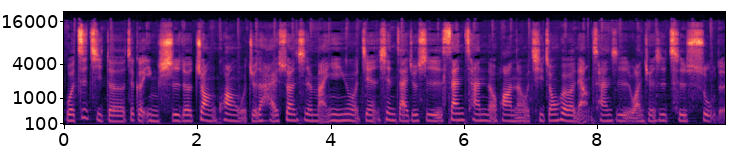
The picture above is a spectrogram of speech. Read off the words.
我自己的这个饮食的状况，我觉得还算是满意，因为我现现在就是三餐的话呢，我其中会有两餐是完全是吃素的，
